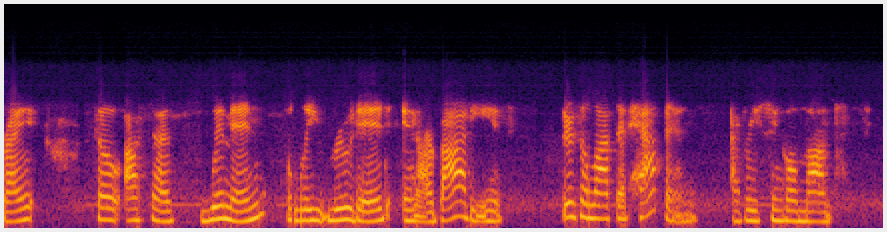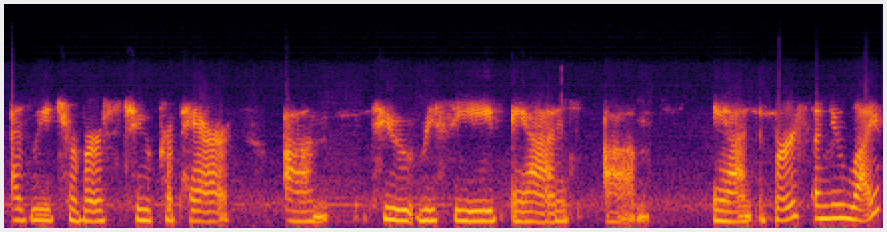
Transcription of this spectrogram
right? So us as women, fully rooted in our bodies, there's a lot that happens every single month as we traverse to prepare um, to receive and um, and birth a new life,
